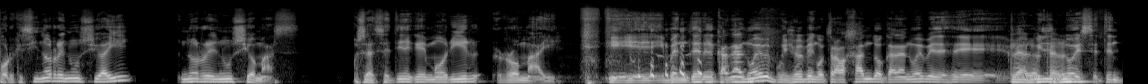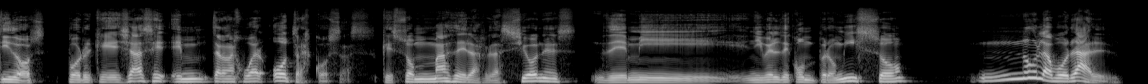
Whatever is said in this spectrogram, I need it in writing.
Porque si no renuncio ahí, no renuncio más. O sea, se tiene que morir Romay y, y vender el Canal 9, porque yo vengo trabajando Canal 9 desde Claro, claro. 1972. Porque ya se entran a jugar otras cosas, que son más de las relaciones, de mi nivel de compromiso, no laboral,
